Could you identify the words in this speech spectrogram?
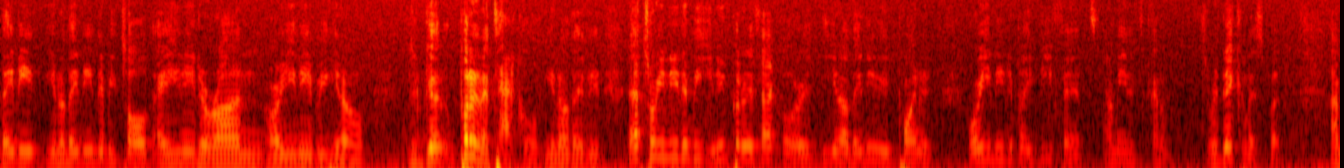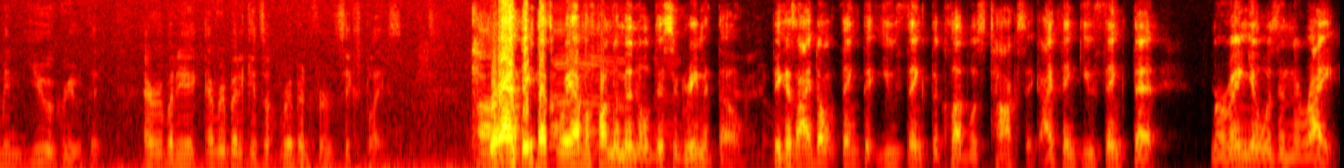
they need you know they need to be told, hey, you need to run or you need to be you know put in a tackle. You know they need, that's where you need to be. You need to put in a tackle or you know they need to be pointed where you need to play defense. I mean it's kind of it's ridiculous, but I mean you agree with it. Everybody everybody gets a ribbon for sixth place. Uh, well, I think that's where we have a uh, fundamental disagreement, though, yeah, I because I don't think that you think the club was toxic. I think you think that Mourinho was in the right,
